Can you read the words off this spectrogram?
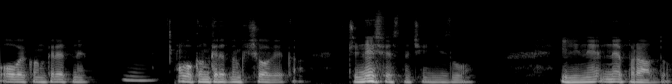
ove konkretne, Mm. ovog konkretnog čovjeka. Znači nesvjesno čini zlo ili ne, nepravdu.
